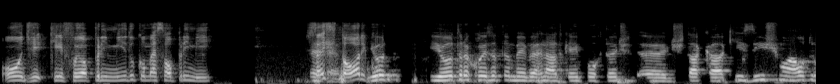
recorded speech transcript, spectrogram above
onde quem foi oprimido começa a oprimir. Isso é, é histórico. E outra, e outra, coisa também, Bernardo, que é importante é, destacar, que existe uma auto,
